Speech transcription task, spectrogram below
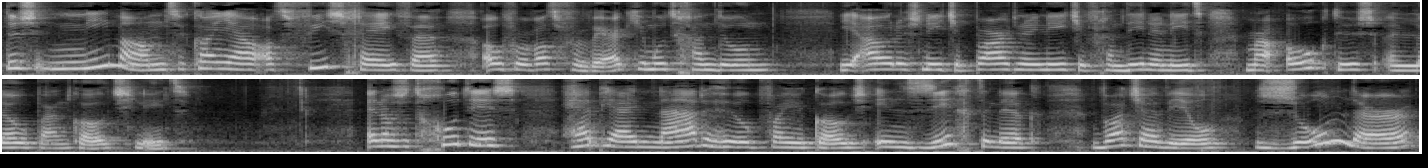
Dus niemand kan jou advies geven over wat voor werk je moet gaan doen. Je ouders niet, je partner niet, je vriendinnen niet, maar ook dus een loopbaancoach niet. En als het goed is, heb jij na de hulp van je coach inzichtelijk wat jij wil, zonder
